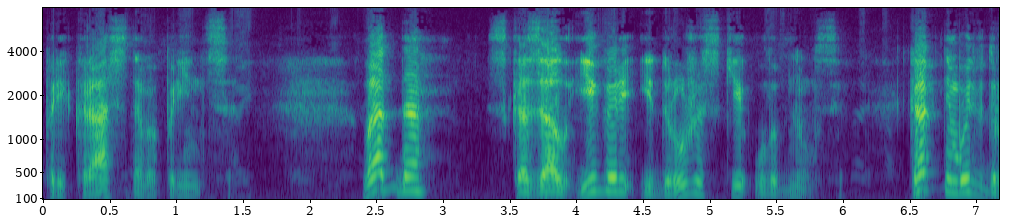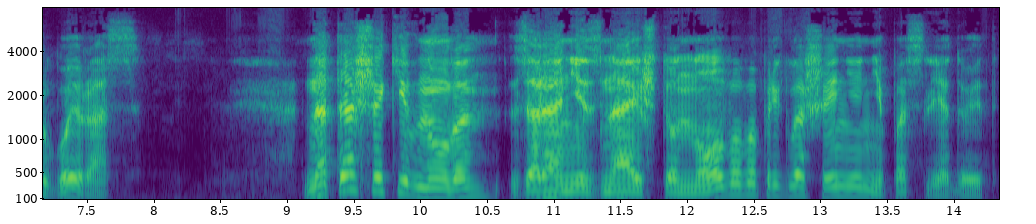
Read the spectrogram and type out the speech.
прекрасного принца. Ладно, сказал Игорь и дружески улыбнулся. Как-нибудь в другой раз. Наташа кивнула, заранее зная, что нового приглашения не последует.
